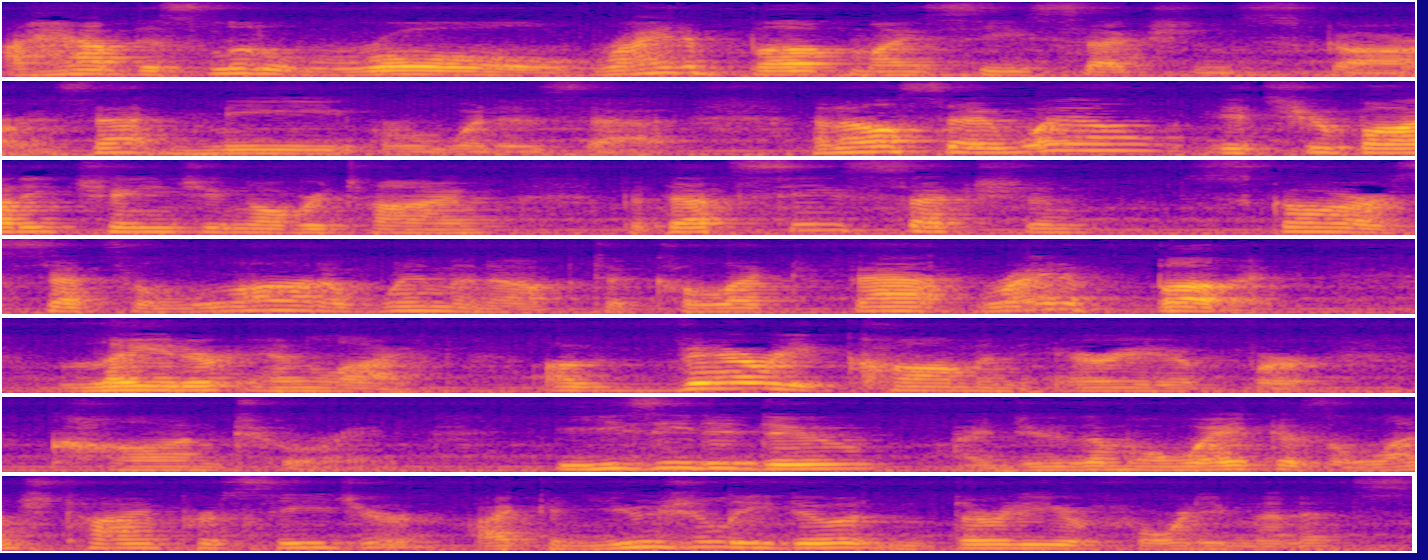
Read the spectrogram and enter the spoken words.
I have this little roll right above my C-section scar. Is that me or what is that? And I'll say, well, it's your body changing over time, but that C-section scar sets a lot of women up to collect fat right above it later in life. A very common area for contouring. Easy to do. I do them awake as a lunchtime procedure. I can usually do it in 30 or 40 minutes.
